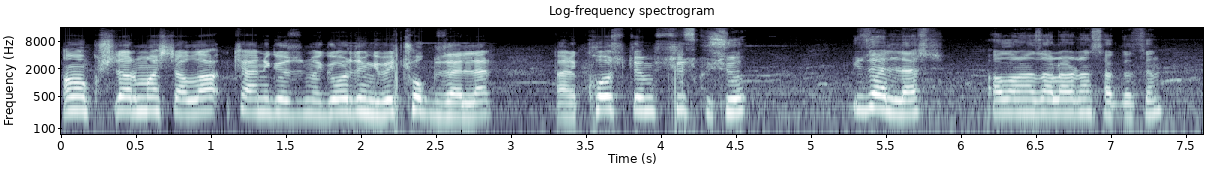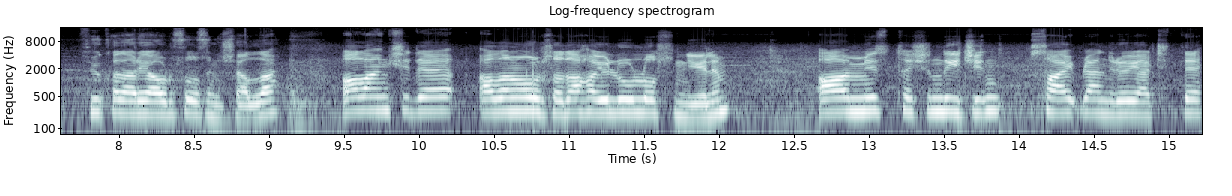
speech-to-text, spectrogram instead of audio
Ama kuşlar maşallah kendi gözümle gördüğüm gibi çok güzeller. Yani kostüm, süs kuşu güzeller. Allah nazarlardan saklasın. Tüy kadar yavrusu olsun inşallah. Alan kişi de alan olursa da hayırlı uğurlu olsun diyelim. Abimiz taşındığı için sahiplendiriyor. Gerçekten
